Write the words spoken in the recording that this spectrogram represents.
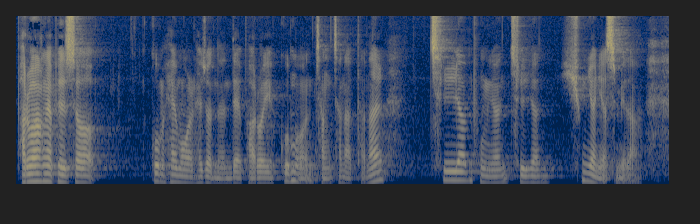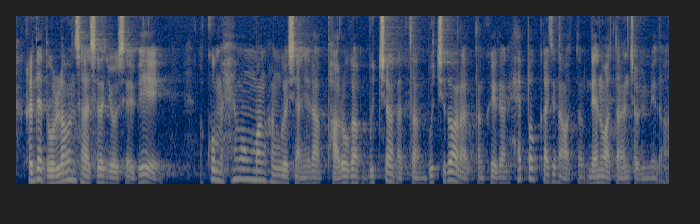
바로왕 앞에서 꿈 해몽을 해줬는데 바로의 꿈은 장차 나타날 7년 풍년, 7년 흉년이었습니다. 그런데 놀라운 사실은 요셉이 꿈 해몽만 한 것이 아니라 바로가 묻지 않았던, 묻지도 않았던 그에 대한 해법까지 나왔던, 내놓았다는 점입니다.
